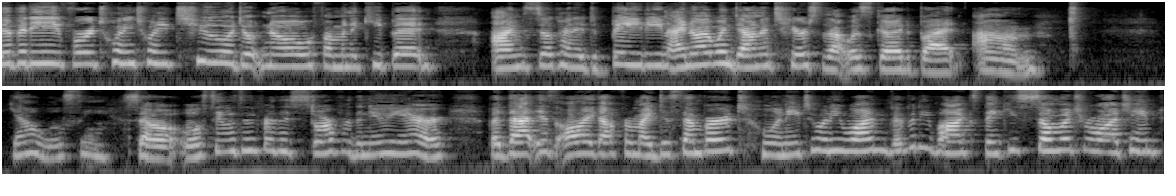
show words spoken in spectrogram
Bibbidi for 2022. I don't know if I'm going to keep it. I'm still kind of debating. I know I went down a tier, so that was good, but um, yeah, we'll see. So we'll see what's in for the store for the new year. But that is all I got for my December 2021 Bibbidi box. Thank you so much for watching.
